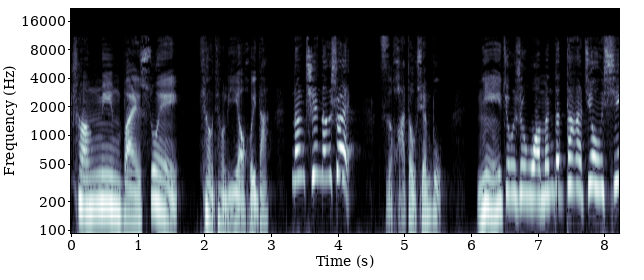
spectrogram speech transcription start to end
长命百岁。”跳跳里奥回答：“能吃能睡。”紫花豆宣布：“你就是我们的大救星！”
